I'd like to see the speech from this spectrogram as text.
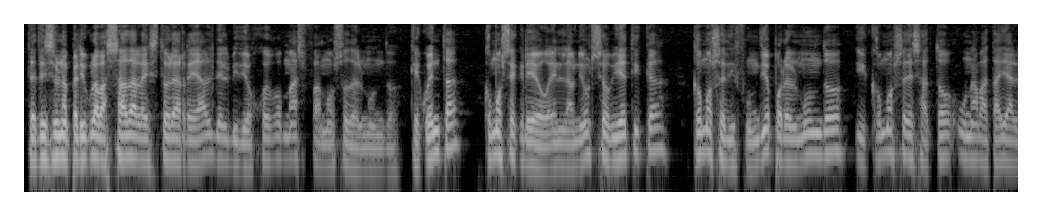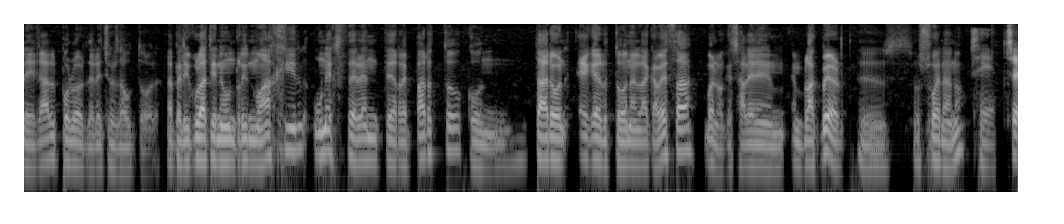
Tetris es una película basada en la historia real del videojuego más famoso del mundo, que cuenta cómo se creó en la Unión Soviética cómo se difundió por el mundo y cómo se desató una batalla legal por los derechos de autor. La película tiene un ritmo ágil, un excelente reparto con Taron Egerton en la cabeza, bueno, que sale en, en Blackbird, es- os suena, ¿no? Sí. Sí.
